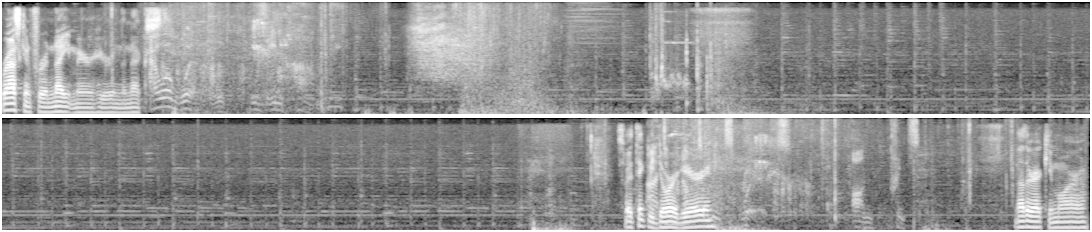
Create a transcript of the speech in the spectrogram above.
We're asking for a nightmare here in the next. So I think we I Dorregaray. mince words. On principle. Another Ekimmara.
